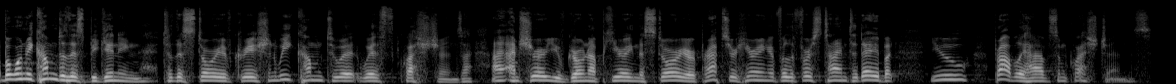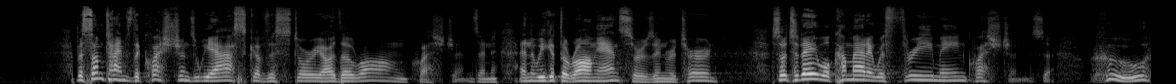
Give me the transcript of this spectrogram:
But when we come to this beginning, to this story of creation, we come to it with questions. I, am sure you've grown up hearing the story, or perhaps you're hearing it for the first time today, but you probably have some questions. But sometimes the questions we ask of this story are the wrong questions, and, and we get the wrong answers in return. So today we'll come at it with three main questions Who,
